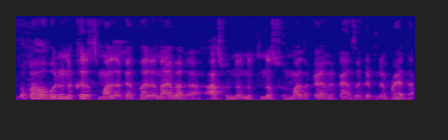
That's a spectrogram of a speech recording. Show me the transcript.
भाऊ बहिणीनं खरंच माझा काय फायदा नाही बघा असून नसून माझा काय ना काय सकट नाही फायदा.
